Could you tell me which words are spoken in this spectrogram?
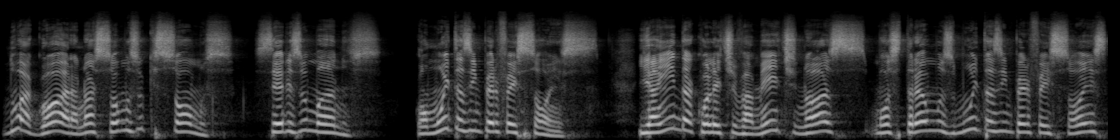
No agora nós somos o que somos, seres humanos, com muitas imperfeições, e ainda coletivamente, nós mostramos muitas imperfeições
